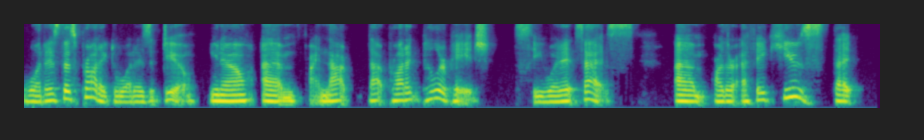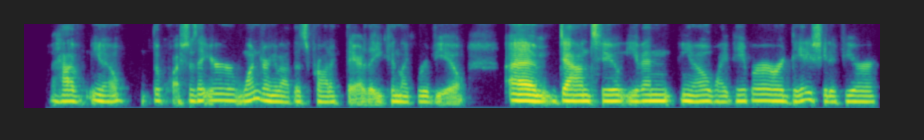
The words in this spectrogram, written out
what is this product? What does it do? You know um, find that that product pillar page see what it says. Um, are there faqs that have you know the questions that you're wondering about this product there that you can like review? Um, down to even you know white paper or a data sheet if you're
